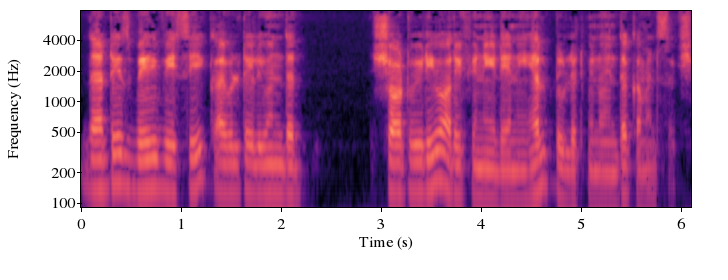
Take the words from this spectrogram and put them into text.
that is very basic i will tell you in the short video or if you need any help do let me know in the comment section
